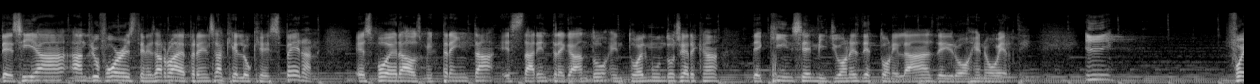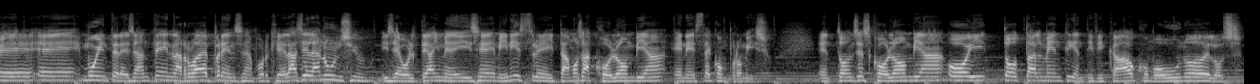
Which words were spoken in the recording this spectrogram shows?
decía Andrew Forrest en esa rueda de prensa que lo que esperan es poder a 2030 estar entregando en todo el mundo cerca de 15 millones de toneladas de hidrógeno verde. Y fue eh, muy interesante en la rueda de prensa porque él hace el anuncio y se voltea y me dice, ministro, necesitamos a Colombia en este compromiso. Entonces Colombia hoy totalmente identificado como uno de los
